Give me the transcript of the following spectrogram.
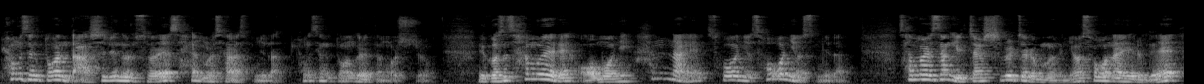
평생 동안 나시린으로서의 삶을 살았습니다. 평생 동안 그랬던 것이죠. 이것은 사무엘의 어머니 한나의 소원이 서원이었습니다. 3월상 1장 11절에 보면은요, 서원하에 이르되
